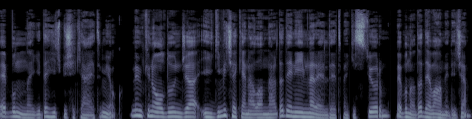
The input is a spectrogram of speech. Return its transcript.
ve bununla ilgili de hiçbir şikayetim yok. Mümkün olduğunca ilgimi çeken alanlarda deneyimler elde etmek istiyorum ve buna da devam edeceğim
